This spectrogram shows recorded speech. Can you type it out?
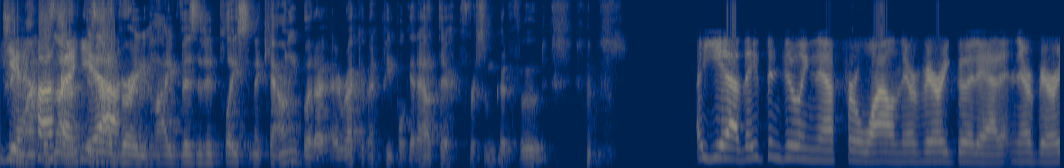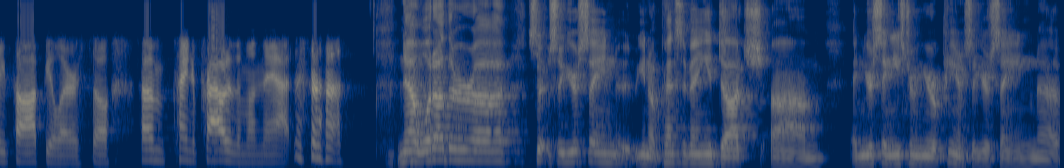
Tremont Yeah, is, not a, is not a very high visited place in the county, but I, I recommend people get out there for some good food. Uh, Yeah, they've been doing that for a while, and they're very good at it, and they're very popular. So I'm kind of proud of them on that. Now, what other? Uh, so, so you're saying you know Pennsylvania Dutch, um, and you're saying Eastern European. So you're saying uh,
